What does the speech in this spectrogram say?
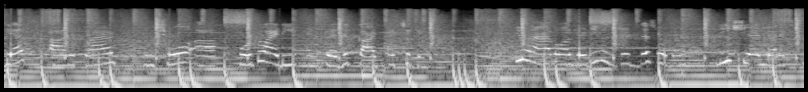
Guests are required to show a photo ID and credit card at check-in. If you have already visited this hotel, please share your experience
